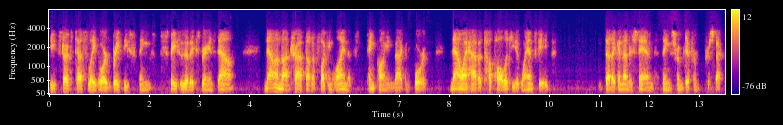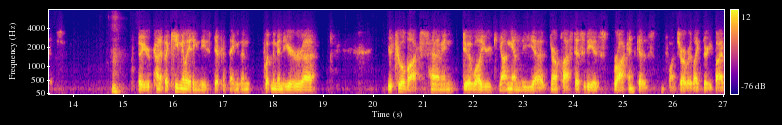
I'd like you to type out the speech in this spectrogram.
you can start to tessellate or break these things, spaces of experience down. Now I'm not trapped on a fucking line that's ping ponging back and forth. Now I have a topology of landscape that I can understand things from different perspectives. Hmm. So you're kind of accumulating these different things and putting them into your uh, your toolbox. I mean, do it while you're young and the uh, neuroplasticity is rocking because once you're over like 35,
